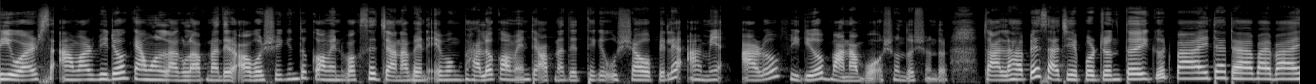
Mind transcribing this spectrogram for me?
ভিউয়ার্স আমার ভিডিও কেমন লাগল আপনাদের অবশ্যই কিন্তু কমেন্ট বক্সে জানাবেন এবং ভালো কমেন্ট আপনাদের থেকে উৎসাহ পেলে আমি আরও ভিডিও বানাবো সুন্দর সুন্দর। তো আল্লাহ হাফেজ, আজ এ পর্যন্তই। Good bye tata bye bye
